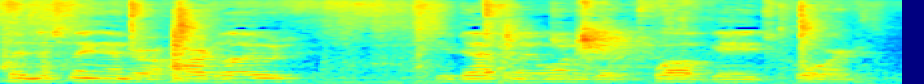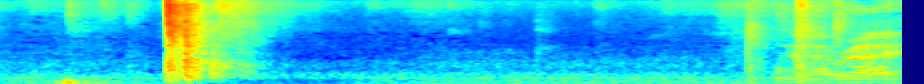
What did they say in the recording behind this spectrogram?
putting this thing under a hard load, you definitely want to get a 12 gauge cord. All right.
